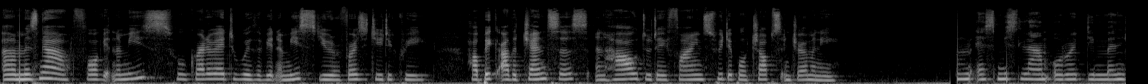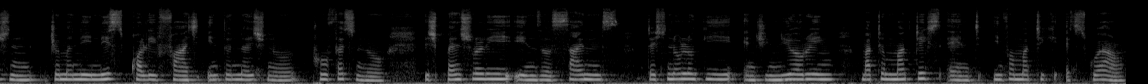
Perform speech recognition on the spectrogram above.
Uh, Ms. Nga, for Vietnamese who graduated with a Vietnamese university degree, how big are the chances and how do they find suitable jobs in Germany? As Ms. Lam already mentioned, Germany needs qualified international professionals, especially in the science, technology, engineering, mathematics, and informatics as well.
